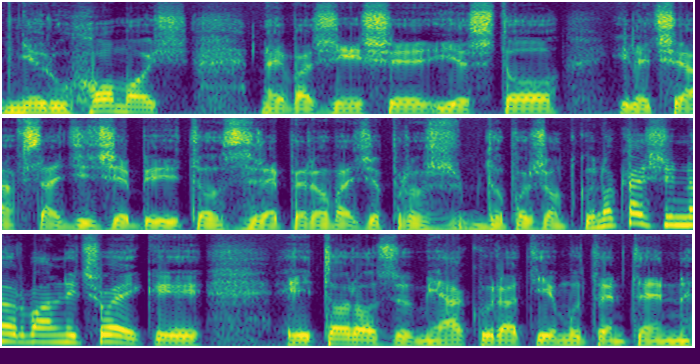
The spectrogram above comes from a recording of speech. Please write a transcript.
nieruchomość. Najważniejsze jest to, ile trzeba wsadzić, żeby to zreperować do, do porządku. No każdy normalny człowiek e, to rozumie. Akurat jemu ten, ten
